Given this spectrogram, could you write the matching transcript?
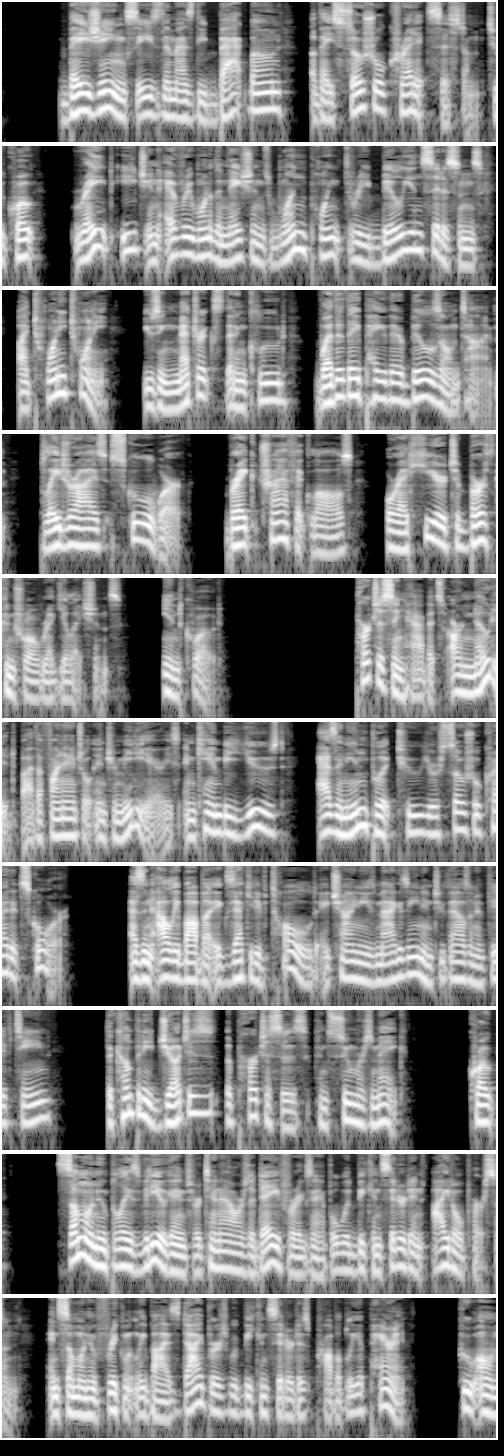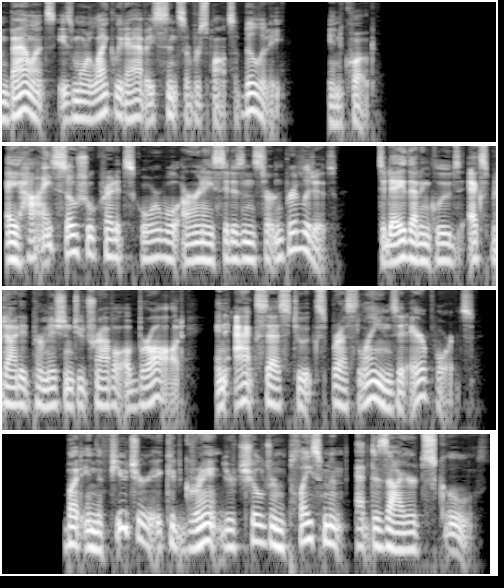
Beijing sees them as the backbone of a social credit system to, quote, rate each and every one of the nation's 1.3 billion citizens by 2020 using metrics that include whether they pay their bills on time, plagiarize schoolwork, break traffic laws, or adhere to birth control regulations. End quote. Purchasing habits are noted by the financial intermediaries and can be used as an input to your social credit score. As an Alibaba executive told a Chinese magazine in 2015, the company judges the purchases consumers make. Quote, Someone who plays video games for 10 hours a day, for example, would be considered an idle person, and someone who frequently buys diapers would be considered as probably a parent, who on balance is more likely to have a sense of responsibility. End quote. A high social credit score will earn a citizen certain privileges, Today, that includes expedited permission to travel abroad and access to express lanes at airports. But in the future, it could grant your children placement at desired schools.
